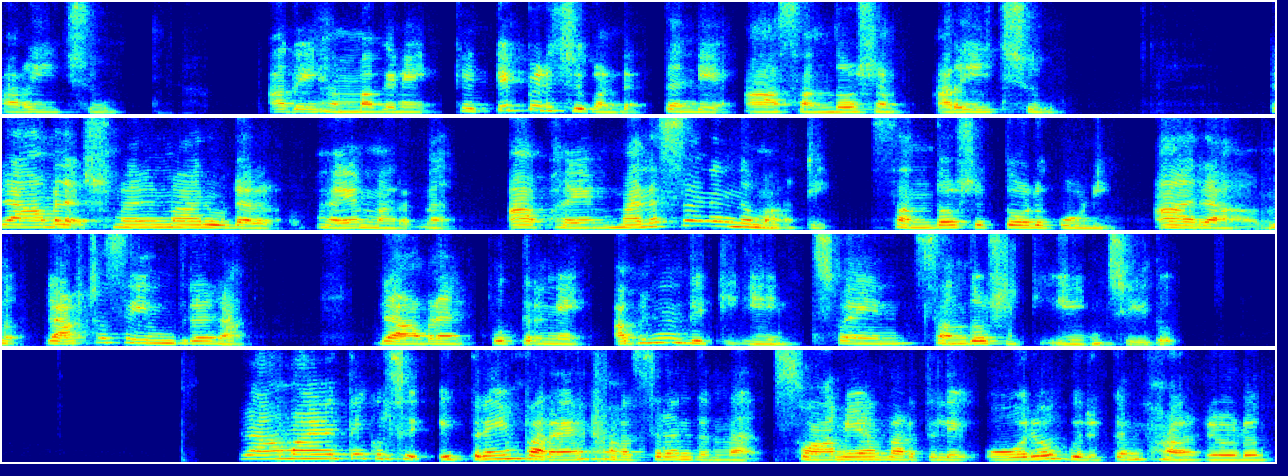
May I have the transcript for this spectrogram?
അറിയിച്ചു. അദ്ദേഹം മകനെ കെട്ടിപ്പിടിച്ചുകൊണ്ട് തന്റെ ആ സന്തോഷം അറിയിച്ചു. രാമലക്ഷ്മണന്മാരുടെ ഭയം മറന്ന് ആ ഭയം മനസ്സിൽ നിന്ന് മാറ്റി സന്തോഷത്തോടു കൂടി ആ രാമ രാക്ഷസേന്ദ്ര രാ- രാവണൻ പുത്രനെ അഭിനന്ദിക്കുകയും സ്വയം സന്തോഷിക്കുകയും ചെയ്തു. രാമായണത്തെ കുറിച്ച് ഇത്രയും പറയാൻ അവസരം തന്ന സ്വാമിയാർ മഠത്തിലെ ഓരോ ഗുരുക്കന്മാരോടും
